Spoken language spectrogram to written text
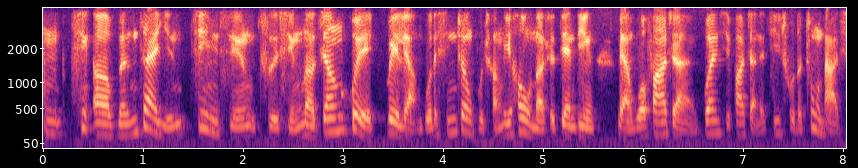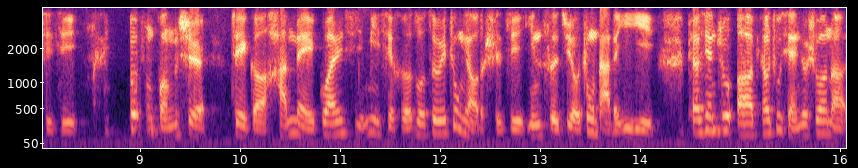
嗯，庆呃，文在寅进行此行呢，将会为两国的新政府成立后呢，是奠定两国发展关系发展的基础的重大契机。又正逢是这个韩美关系密切合作最为重要的时机，因此具有重大的意义。朴贤珠呃，朴柱贤就说呢，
